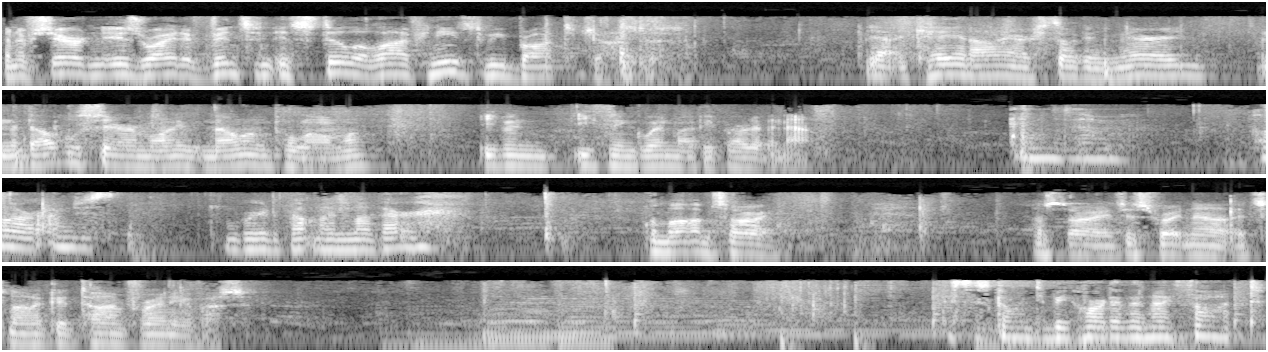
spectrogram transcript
And if Sheridan is right, if Vincent is still alive, he needs to be brought to justice. Yeah, Kay and I are still getting married, and the double ceremony with Noah and Paloma. Even Ethan and Gwen might be part of it now. And, um, Pilar, I'm just worried about my mother. Mama, I'm sorry. I'm sorry. Just right now, it's not a good time for any of us. To be harder than I thought.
